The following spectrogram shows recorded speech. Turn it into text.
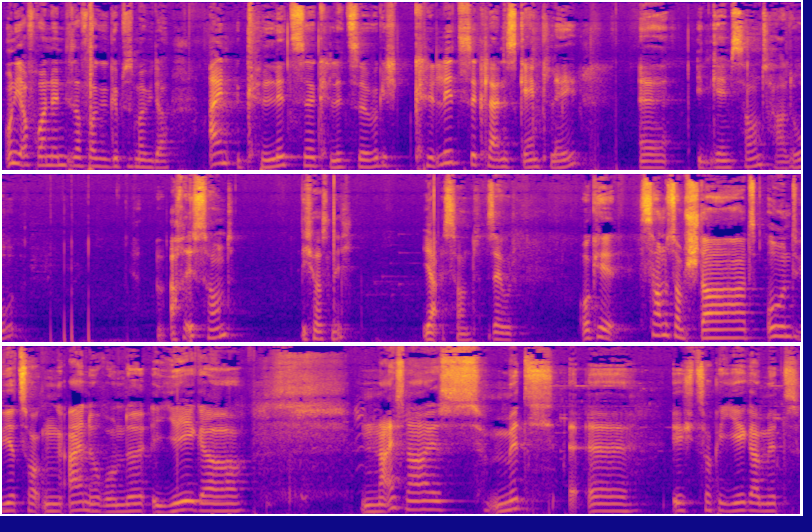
Und ja Freunde, in dieser Folge gibt es mal wieder ein klitze, klitze, wirklich klitzekleines Gameplay. Äh, in Game Sound, hallo. Ach, ist Sound? Ich höre es nicht. Ja, ist Sound, sehr gut. Okay, Sound ist am Start und wir zocken eine Runde Jäger. Nice, nice. Mit, äh, ich zocke Jäger mit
